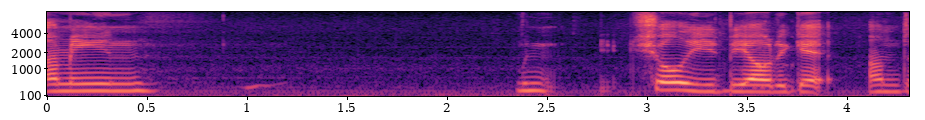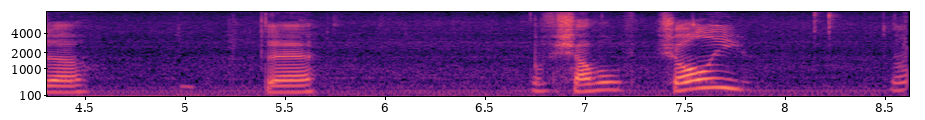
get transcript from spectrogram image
I mean, surely you'd be able to get under there with a shovel. Surely, no.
